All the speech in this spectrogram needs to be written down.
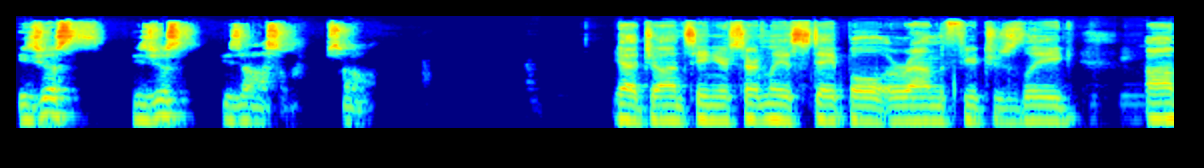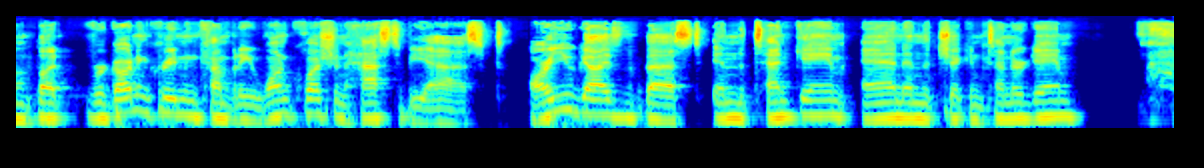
he's just he's just he's awesome. So Yeah, John Senior certainly a staple around the Futures League. Um, but regarding Creed and Company, one question has to be asked: Are you guys the best in the tent game and in the chicken tender game?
